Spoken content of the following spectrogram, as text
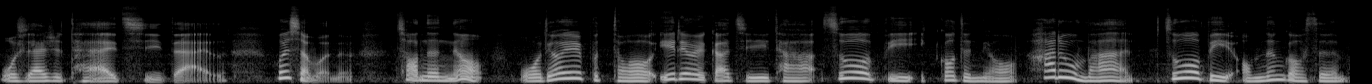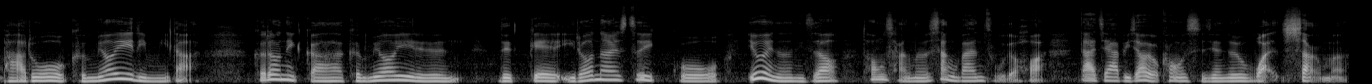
我实在是太期待了。为什么呢？저는요월요일부터일요일까지다수업이있거든요하루만수업이없는것은바로금요일입니다그러니까금요일은늦게일어날수있고因为呢，你知道。 通常呢上班族的话大家比较有空的时间就是晚上嘛。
